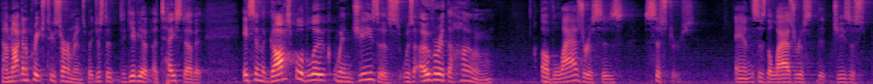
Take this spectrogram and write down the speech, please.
Now, I'm not going to preach two sermons, but just to, to give you a, a taste of it, it's in the Gospel of Luke when Jesus was over at the home of Lazarus's sisters. And this is the Lazarus that Jesus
